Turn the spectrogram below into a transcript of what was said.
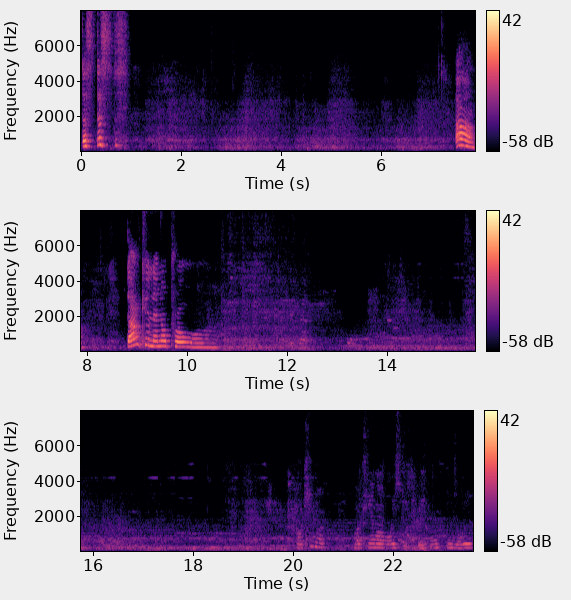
Das, das, das. Ah. Danke, Leno Pro. Markier mal, markier mal, wo ich dich besuchen soll.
